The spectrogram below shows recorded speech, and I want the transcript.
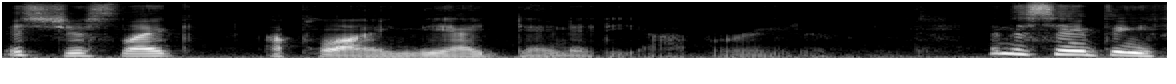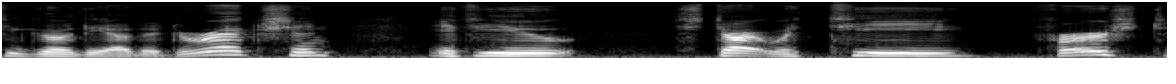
it's just like applying the identity operator. And the same thing if you go the other direction. If you start with T first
